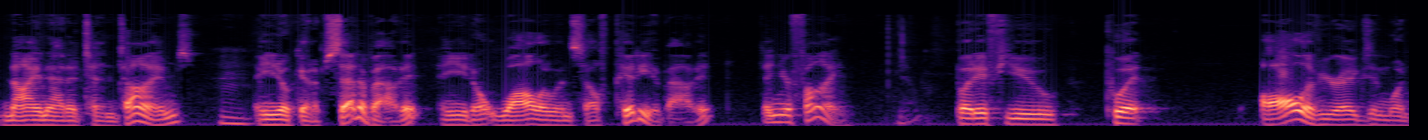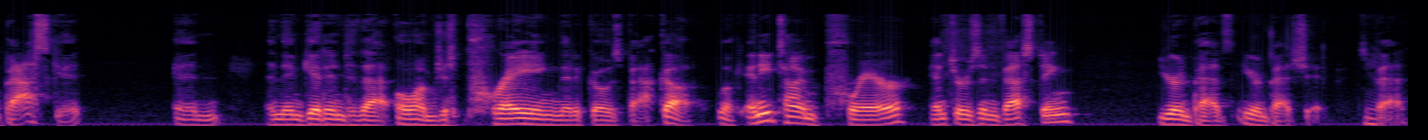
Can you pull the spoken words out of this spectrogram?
nine out of 10 times mm. and you don't get upset about it and you don't wallow in self pity about it, then you're fine. Yeah. But if you put all of your eggs in one basket and and then get into that oh i'm just praying that it goes back up look anytime prayer enters investing you're in bad you're in bad shape it's yeah. bad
